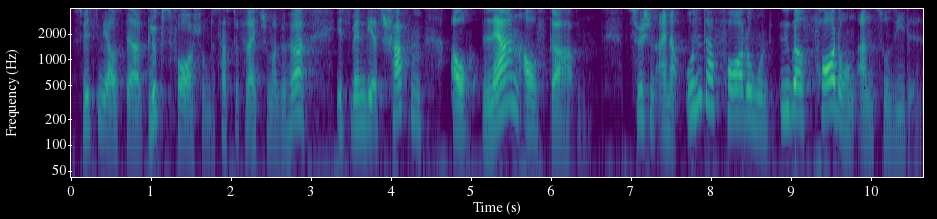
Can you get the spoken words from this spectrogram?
das wissen wir aus der Glücksforschung, das hast du vielleicht schon mal gehört, ist, wenn wir es schaffen, auch Lernaufgaben zwischen einer Unterforderung und Überforderung anzusiedeln,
